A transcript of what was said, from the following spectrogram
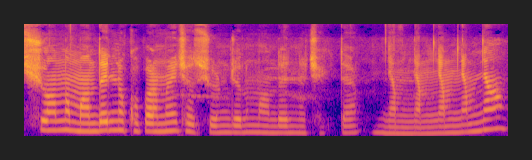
şu anda mandalina koparmaya çalışıyorum. Canım mandalina çekti. Yam yam yam yam yam.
